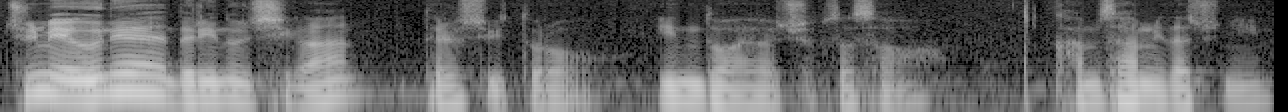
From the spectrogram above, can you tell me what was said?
주님의 은혜 누리는 시간 될 수 있도록 인도하여 주옵소서. 감사합니다 주님.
